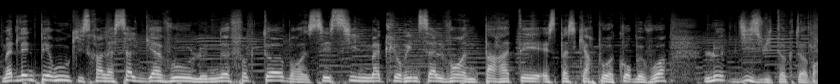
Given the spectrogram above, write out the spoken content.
Madeleine Pérou qui sera à la salle Gaveau le 9 octobre, Cécile McLaurin Salvant à ne pas rater, Espace Carpo à Courbevoie le 18 octobre.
